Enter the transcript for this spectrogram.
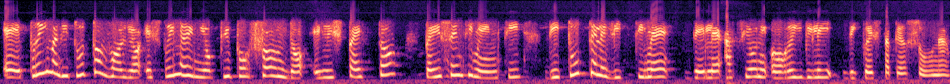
Eh, prima di tutto voglio esprimere il mio più profondo rispetto per i sentimenti di tutte le vittime delle azioni orribili di questa persona.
